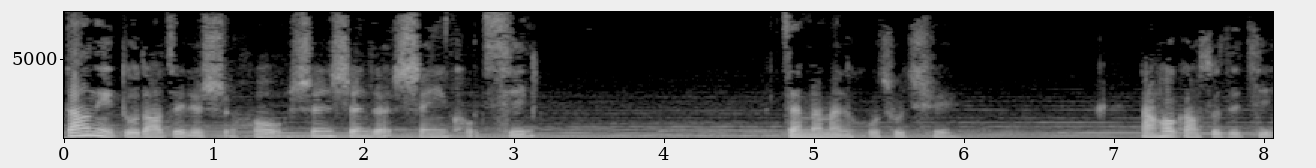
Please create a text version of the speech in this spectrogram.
当你读到这里的时候，深深的深一口气，再慢慢的呼出去，然后告诉自己：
